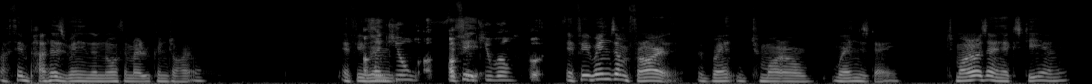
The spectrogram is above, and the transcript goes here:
I think Balor's winning the North American title. If he I wins, think you'll. I if he- think you will, but if he wins on Friday, tomorrow Wednesday, tomorrow's NXT, isn't it?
